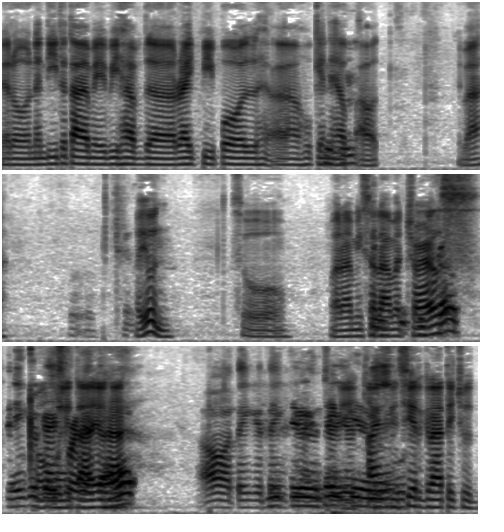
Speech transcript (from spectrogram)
Pero nandito tayo, may we have the right people uh, who can help mm-hmm. out. Diba? Ayun. So, maraming salamat, Charles. Thank you guys for tayo, ha? Oh, thank you, thank, thank you. you. Thank you. Sincere gratitude.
